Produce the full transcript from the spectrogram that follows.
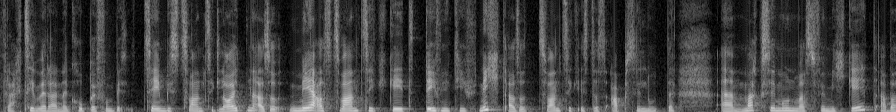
Vielleicht sind wir da eine Gruppe von 10 bis 20 Leuten. Also mehr als 20 geht definitiv nicht. Also 20 ist das absolute äh, Maximum, was für mich geht. Aber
